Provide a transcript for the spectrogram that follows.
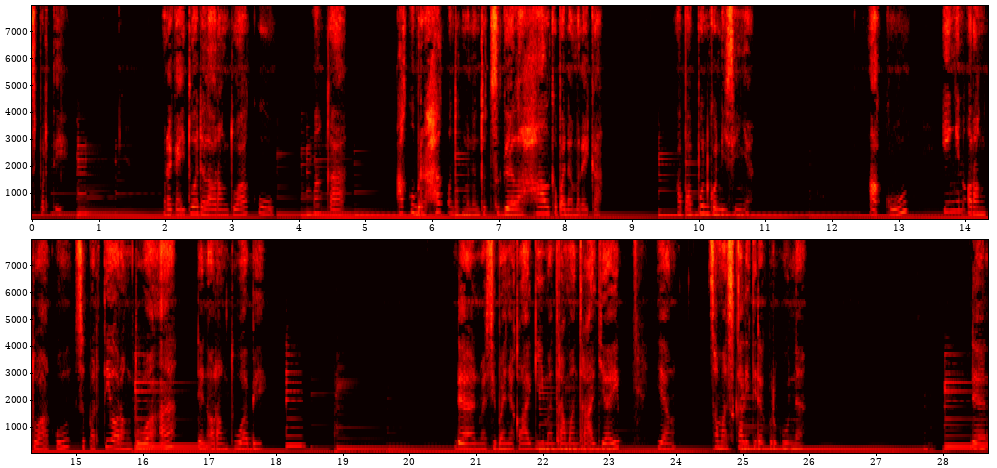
Seperti mereka itu adalah orang tuaku, maka aku berhak untuk menuntut segala hal kepada mereka, apa pun kondisinya. Aku ingin orang tuaku seperti orang tua A dan orang tua B. Dan masih banyak lagi mantra-mantra ajaib yang sama sekali tidak berguna. Dan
